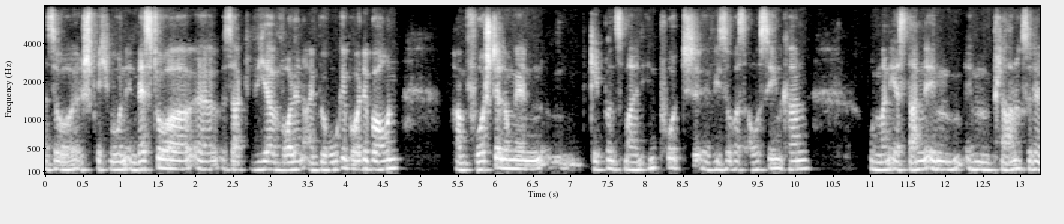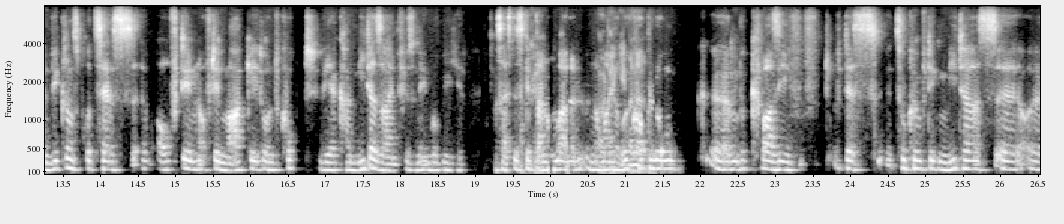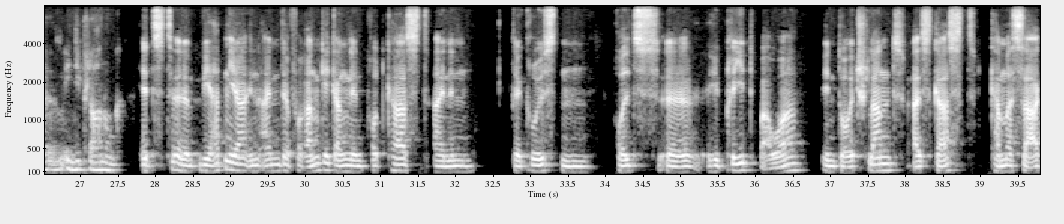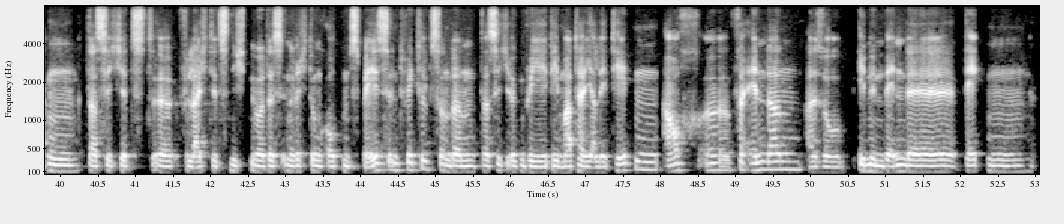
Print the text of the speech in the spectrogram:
Also sprich, wo ein Investor äh, sagt, wir wollen ein Bürogebäude bauen, haben Vorstellungen, gebt uns mal einen Input, äh, wie sowas aussehen kann. Und man erst dann im, im Planungs- und Entwicklungsprozess äh, auf den, auf den Markt geht und guckt, wer kann Mieter sein für so eine Immobilie. Das heißt, es okay. gibt dann nochmal noch mal eine Rückkopplung ähm, quasi des zukünftigen Mieters äh, äh, in die Planung. Jetzt, äh, wir hatten ja in einem der vorangegangenen Podcasts einen der größten Holzhybridbauer äh, in Deutschland als Gast. Kann man sagen, dass sich jetzt äh, vielleicht jetzt nicht nur das in Richtung Open Space entwickelt, sondern dass sich irgendwie die Materialitäten auch verändern, also Innenwände, Decken,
